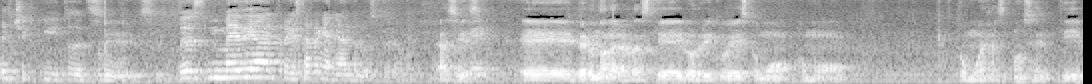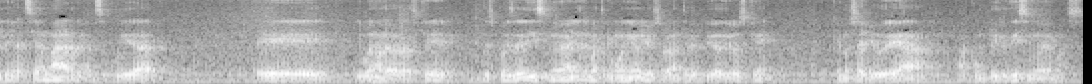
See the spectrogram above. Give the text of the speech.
el chiquito del Sí, sí. Entonces media entrevista regañándolos, pero... Así es. Eh, pero no, la verdad es que lo rico es como, como, como dejarse consentir, dejarse amar, dejarse cuidar. Eh, y bueno, la verdad es que después de 19 años de matrimonio, yo solamente le pido a Dios que, que nos ayude a, cumplir 19 más.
